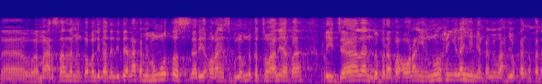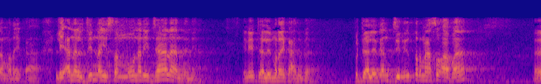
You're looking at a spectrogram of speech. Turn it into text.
Nah, wa ma arsalna min qablika dan tidaklah kami mengutus dari orang yang sebelumnya kecuali apa? Rijalan beberapa orang yang nuhi ilaihim yang kami wahyukan kepada mereka. Li'anal jinna yusammuna rijalan ini. Ini dalil mereka juga. Berdalilkan jin itu termasuk apa? E,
